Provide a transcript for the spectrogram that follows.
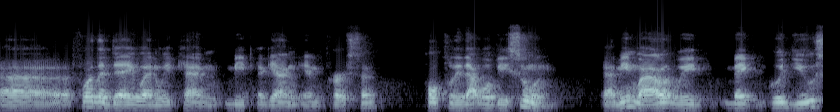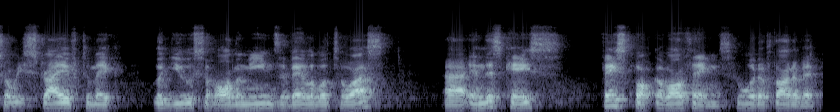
uh, for the day when we can meet again in person. Hopefully, that will be soon. Uh, meanwhile, we make good use or we strive to make good use of all the means available to us. Uh, in this case, Facebook of all things, who would have thought of it?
